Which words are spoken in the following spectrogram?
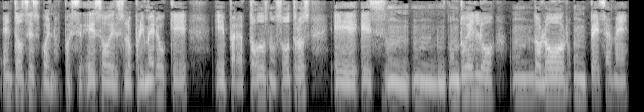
Entonces, bueno, pues eso es lo primero que eh, para todos nosotros eh, es un, un, duelo, un dolor, un pésame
